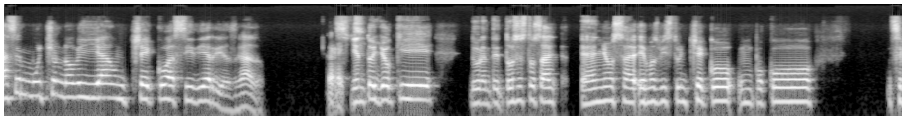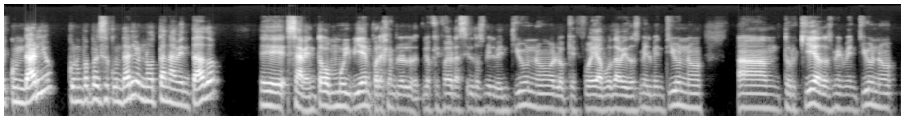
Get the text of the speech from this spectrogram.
hace mucho no veía un checo así de arriesgado. Siento yo que durante todos estos años hemos visto un checo un poco secundario, con un papel secundario, no tan aventado. Eh, se aventó muy bien, por ejemplo, lo, que fue Brasil 2021, lo que fue Abu Dhabi 2021, Turquía 2021,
